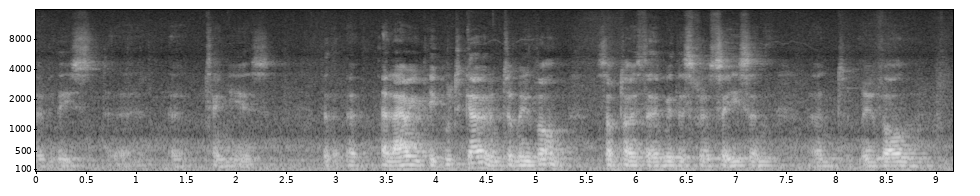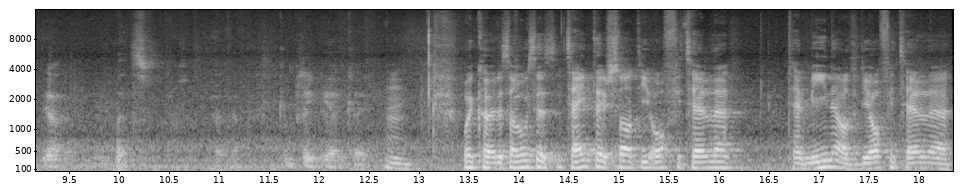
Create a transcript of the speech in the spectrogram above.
over these uh, uh, ten years, but, uh, allowing people to go and to move on. Sometimes they're with us for a season and move on. Yeah, that's uh, completely okay. Hm. Und ich höre so raus, das eine ist so die offiziellen Termine oder die offiziellen,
